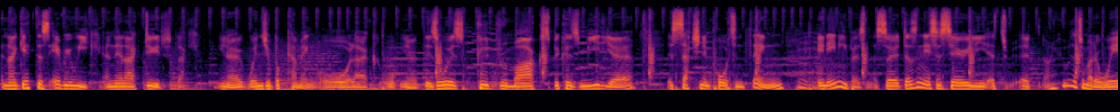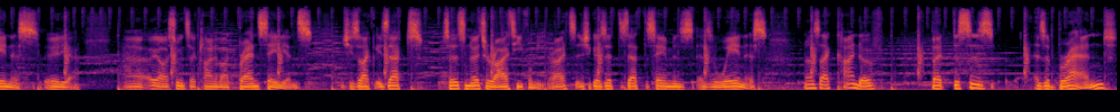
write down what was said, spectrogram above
and I get this every week, and they're like, dude, like you know, when's your book coming? Or like, you know, there's always good remarks because media is such an important thing mm. in any business. So it doesn't necessarily. Uh, it, uh, it, who was I talking about awareness earlier? Uh, oh yeah, I was talking to a client about brand salience. And she's like, "Is that so? It's notoriety for me, right?" And she goes, "Is that the same as as awareness?" And I was like, "Kind of." But this is, as a brand,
